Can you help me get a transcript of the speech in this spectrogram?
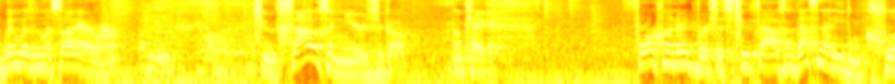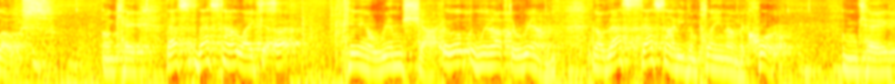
When was the Messiah around? 2,000 years ago. Okay, 400 versus 2,000, that's not even close. Okay, that's, that's not like uh, hitting a rim shot. Oh, it went off the rim. No, that's, that's not even playing on the court. Okay,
